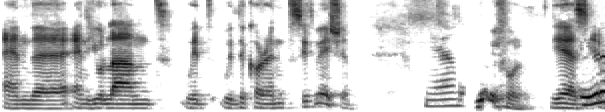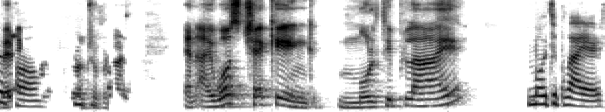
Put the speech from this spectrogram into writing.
and uh, and you land with with the current situation. Yeah, beautiful. Yes, beautiful entrepreneurs. and I was checking multiply multipliers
